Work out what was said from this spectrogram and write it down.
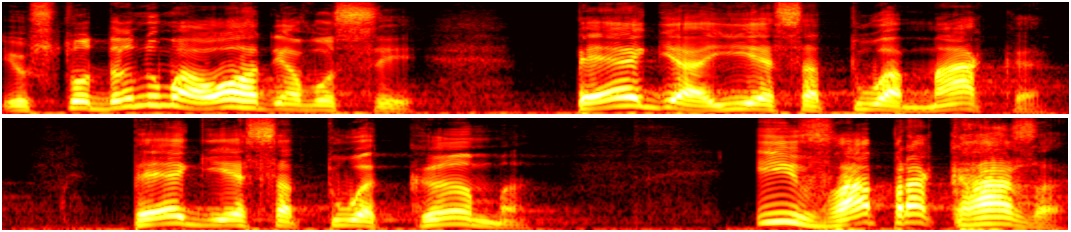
eu estou dando uma ordem a você. Pegue aí essa tua maca, pegue essa tua cama e vá para casa.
